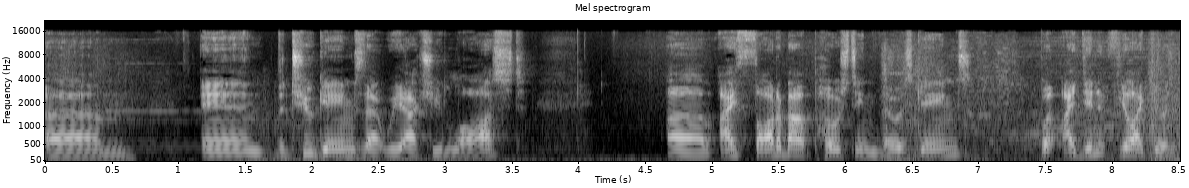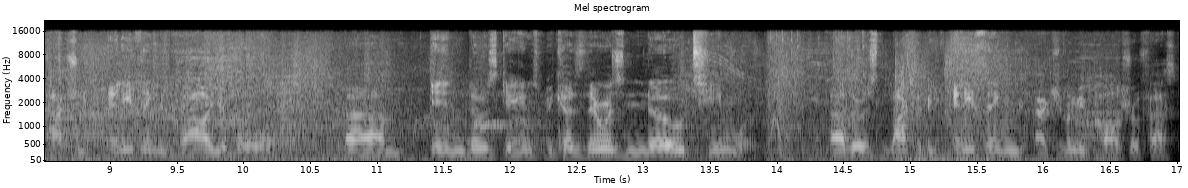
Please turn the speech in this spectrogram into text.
Um, and the two games that we actually lost, um, I thought about posting those games, but I didn't feel like there was actually anything valuable um, in those games because there was no teamwork. Uh, there was not going to be anything. Actually, let me pause real fast.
